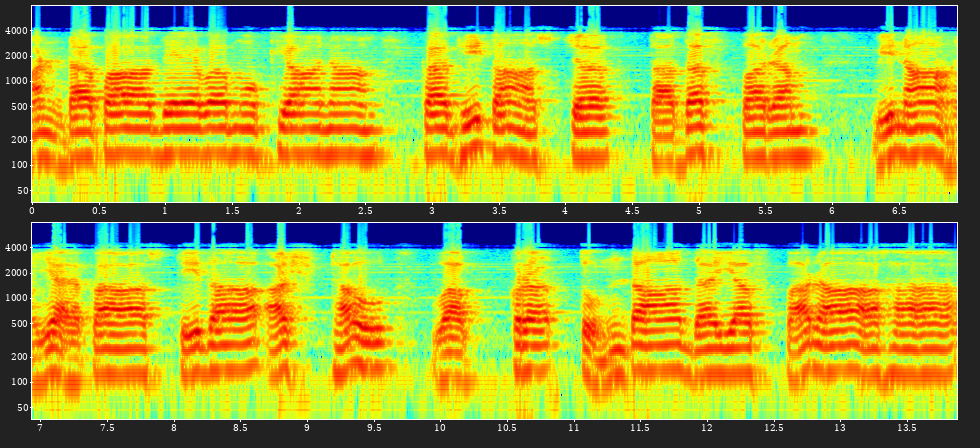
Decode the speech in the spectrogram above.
मण्डपादेवमुख्यानां कथिताश्च ततः परं विनायकास्तिदा अष्टौ वक्रतुण्डादयः पराः।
